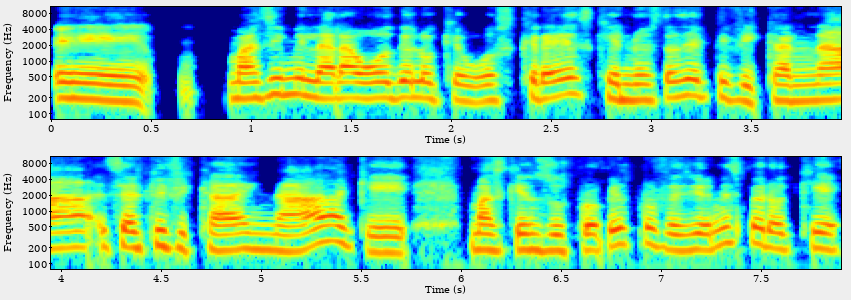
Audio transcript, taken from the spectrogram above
eh, más similar a vos de lo que vos crees, que no está certificada, nada, certificada en nada, que más que en sus propias profesiones, pero que,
